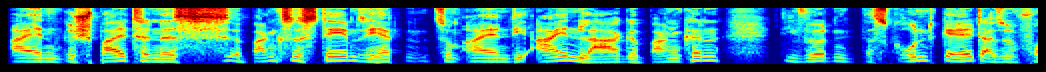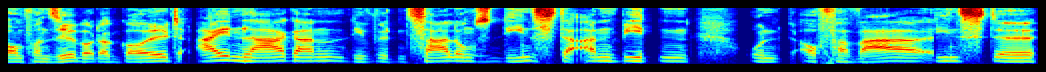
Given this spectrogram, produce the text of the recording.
ein gespaltenes Banksystem. Sie hätten zum einen die Einlagebanken, die würden das Grundgeld, also in Form von Silber oder Gold, einlagern, die würden Zahlungsdienste anbieten und auch Verwahrdienste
